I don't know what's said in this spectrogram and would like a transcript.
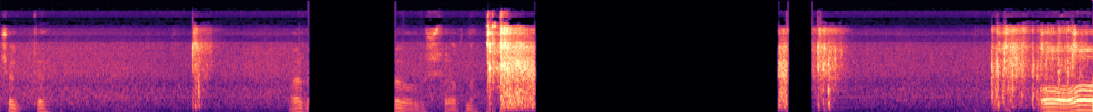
Çöktü. Arka oldu şu anda. Oo.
